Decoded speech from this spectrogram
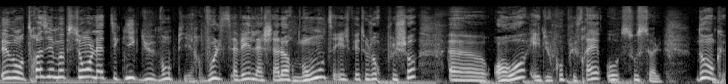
Mais bon, troisième option, la technique du vampire. Vous le savez, la chaleur monte et il fait toujours plus chaud euh, en haut et du coup plus frais au sous-sol. Donc,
